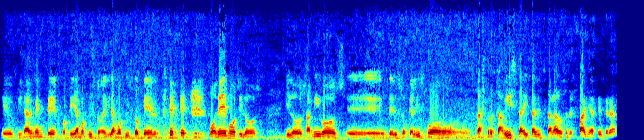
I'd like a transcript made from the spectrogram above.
que finalmente, porque ya hemos visto, ¿eh? ya hemos visto que el Podemos y los y los amigos eh, del socialismo castrochavista y tal instalados en España, etcétera,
